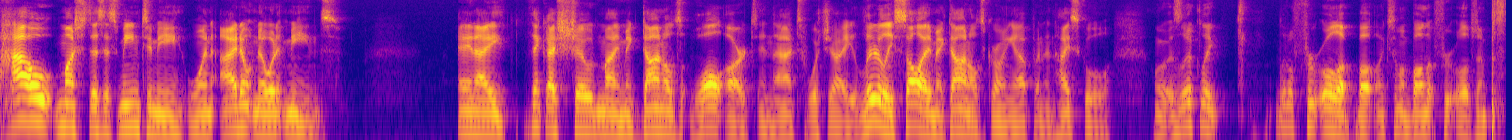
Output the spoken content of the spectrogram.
how much does this mean to me when I don't know what it means? And I think I showed my McDonald's wall art in that, which I literally saw at McDonald's growing up and in high school, where it was looked like little fruit roll up, like someone balled up fruit roll ups and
